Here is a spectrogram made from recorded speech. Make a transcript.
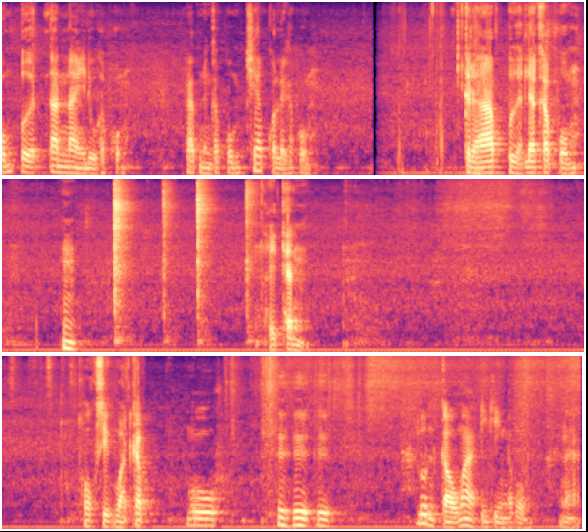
ผมเปิดด้านในดูครับผมแป๊บหนึ่งครับผมแชบก่อนเลยครับผม กราฟเปิดแล้วครับผมอืมไททัน หกสิบวัตต์ครับโอ้รุ่นเก่ามากจริงๆครับผมนะฮะ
